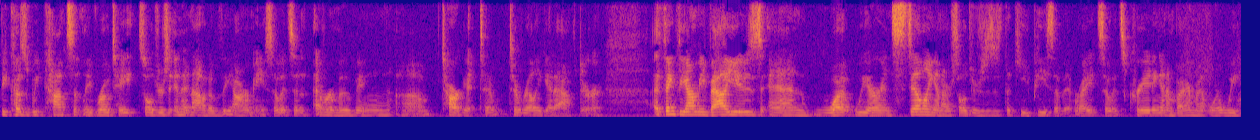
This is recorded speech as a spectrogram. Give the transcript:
because we constantly rotate soldiers in and out of the Army. So it's an ever moving um, target to, to really get after. I think the Army values and what we are instilling in our soldiers is the key piece of it, right? So it's creating an environment where we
